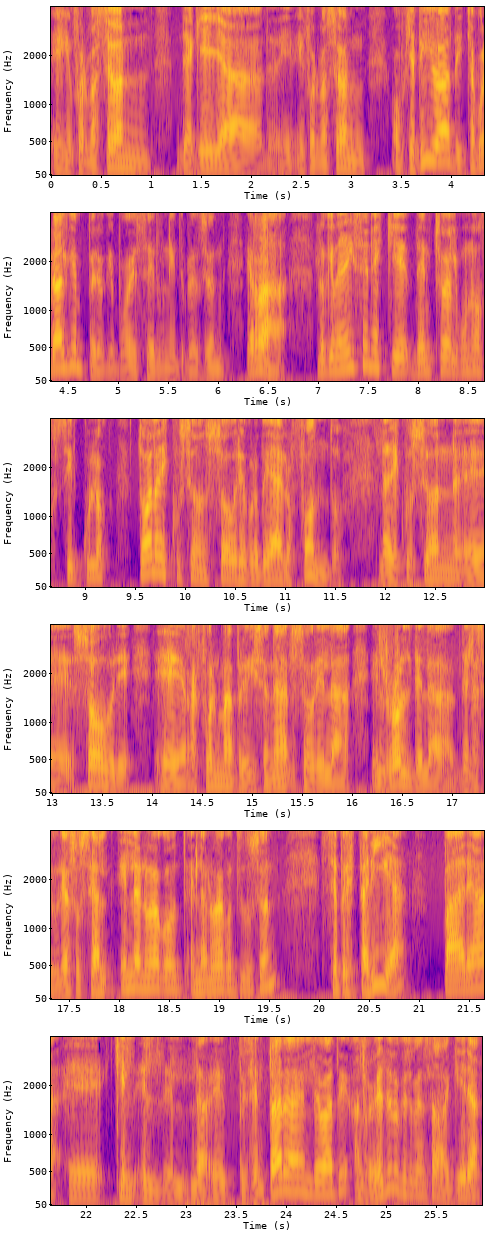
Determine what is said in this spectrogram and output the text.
información de aquella información objetiva, dicha por alguien, pero que puede ser una interpretación errada. Lo que me dicen es que dentro de algunos círculos, toda la discusión sobre propiedad de los fondos, la discusión eh, sobre eh, reforma previsional, sobre la, el rol de la, de la seguridad social en la nueva, en la nueva constitución, se prestaría para eh, que el, el- el- eh, presentara el debate al revés de lo que se pensaba, que era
